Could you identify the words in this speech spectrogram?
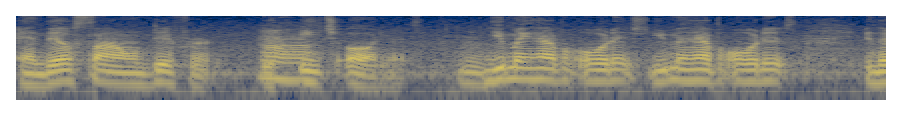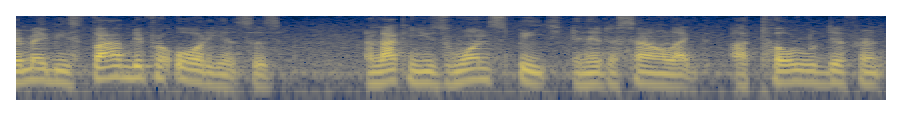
and they'll sound different with Uh-huh. each audience. You may have an audience. You may have an audience, and there may be five different audiences, and I can use one speech, and it'll sound like a totally different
